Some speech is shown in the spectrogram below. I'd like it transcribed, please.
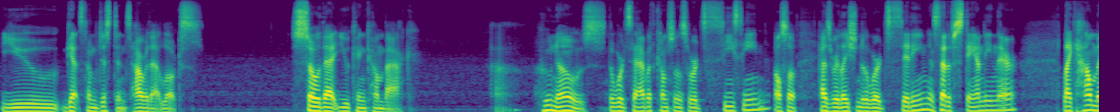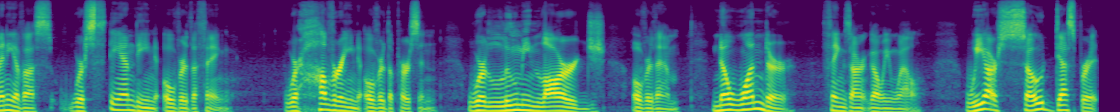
you get some distance, however that looks, so that you can come back. Uh, who knows? The word Sabbath comes from this word ceasing, also has relation to the word sitting instead of standing there. Like how many of us were standing over the thing, we're hovering over the person, we're looming large over them. No wonder things aren't going well. We are so desperate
